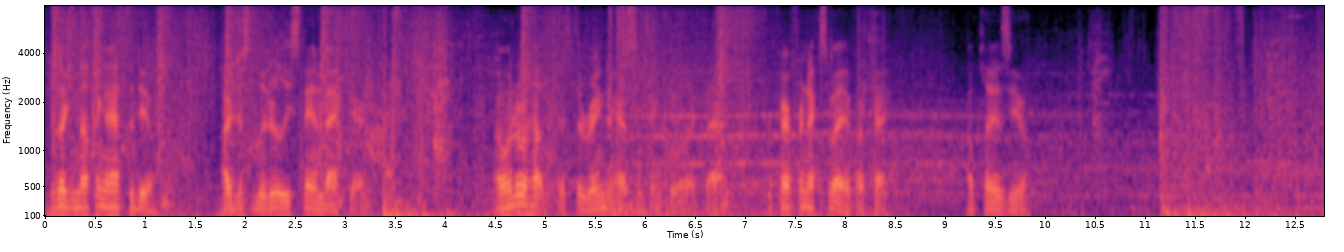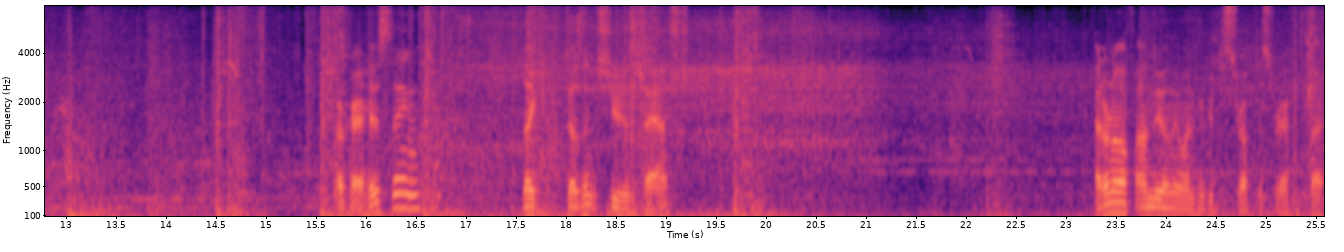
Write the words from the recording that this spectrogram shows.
There's like nothing I have to do. I just literally stand back here. I wonder how, if the ranger has something cool like that. Prepare for next wave. Okay. I'll play as you. Okay, his thing, like, doesn't shoot as fast. I don't know if I'm the only one who could disrupt this rift, but...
